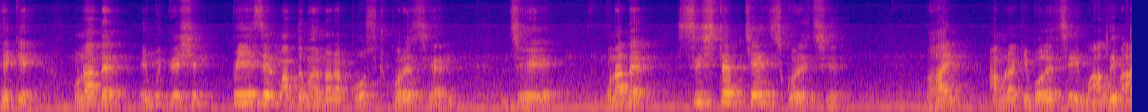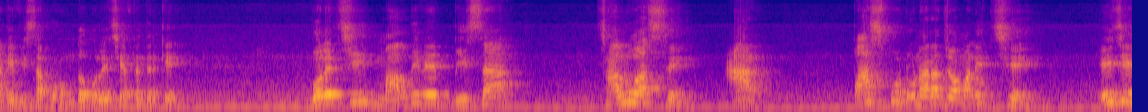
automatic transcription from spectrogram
থেকে ওনাদের ইমিগ্রেশন পেজের মাধ্যমে ওনারা পোস্ট করেছেন যে ওনাদের সিস্টেম চেঞ্জ করেছে। ভাই, আমরা কি বলেছি? মালদ্বীপ আগে ভিসা বন্ধ বলেছি আপনাদেরকে? বলেছি মালদ্বীপে ভিসা চালু আছে। আর পাসপোর্ট ওনারা জমা নিচ্ছে। এই যে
